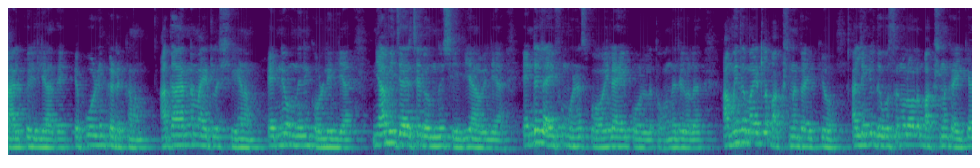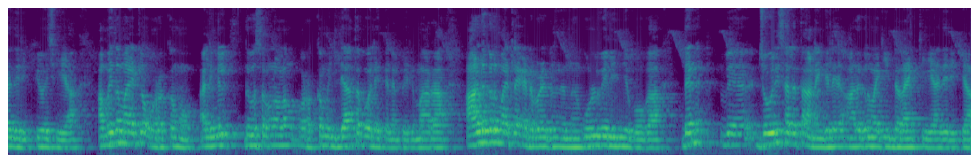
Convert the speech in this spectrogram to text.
താല്പര്യമില്ലാതെ എപ്പോഴും കിടക്കണം അകാരണമായിട്ടുള്ള ക്ഷീണം എന്നെ ഒന്നിനും കൊള്ളില്ല ഞാൻ വിചാരിച്ചാൽ ഒന്നും ശരിയാവില്ല എന്റെ ലൈഫ് മുഴുവൻ സ്പോയിലായി പോലുള്ള തോന്നലുകൾ അമിതമായിട്ടുള്ള ഭക്ഷണം കഴിക്കുകയോ അല്ലെങ്കിൽ ദിവസങ്ങളോളം ഭക്ഷണം കഴിക്കാതിരിക്കുകയോ ചെയ്യുക അമിതമായിട്ടുള്ള ഉറക്കമോ അല്ലെങ്കിൽ ദിവസങ്ങളോളം ഉറക്കമില്ലാത്ത പോലെയൊക്കെല്ലാം പെരുമാറുക ആളുകളുമായിട്ടുള്ള ഇടപെടലിൽ നിന്ന് ഉൾവെലിഞ്ഞു പോകുക ദെൻ ജോലി സ്ഥലത്താണെങ്കിൽ ആളുകളുമായിട്ട് ഇന്ററാക്ട് ചെയ്യാതിരിക്കുക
